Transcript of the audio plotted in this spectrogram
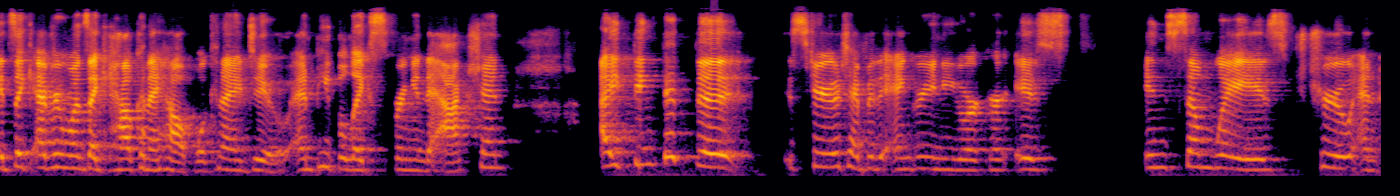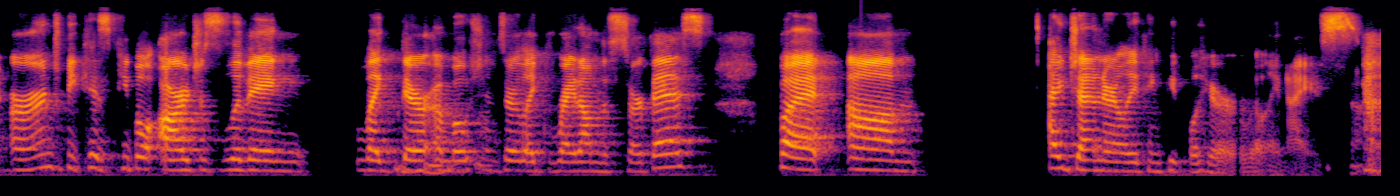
It's like everyone's like, How can I help? What can I do? And people like spring into action. I think that the stereotype of the angry New Yorker is in some ways true and earned because people are just living like their mm-hmm. emotions are like right on the surface but um i generally think people here are really nice yeah,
